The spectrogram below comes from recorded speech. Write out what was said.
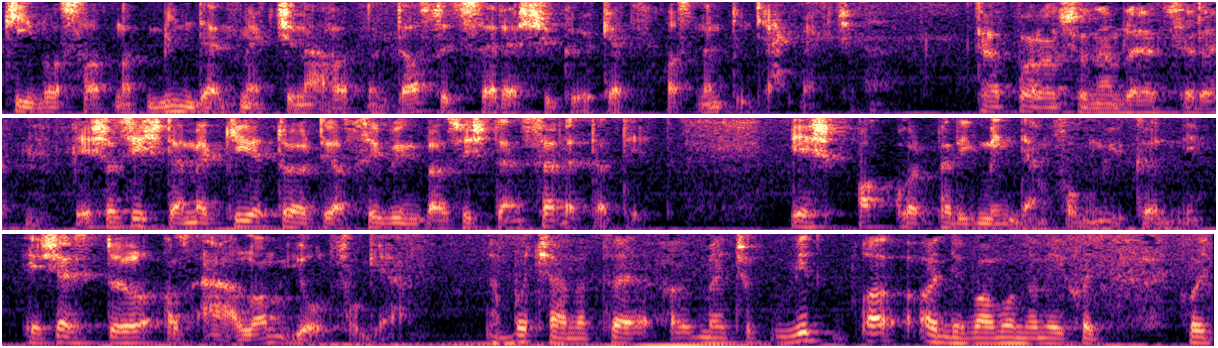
kínozhatnak, mindent megcsinálhatnak, de azt, hogy szeressük őket, azt nem tudják megcsinálni. Tehát parancsol nem lehet szeretni. És az Isten meg kitölti a szívünkbe az Isten szeretetét, és akkor pedig minden fog működni. És eztől az állam jól fog járni. Na, bocsánat, mert csak annyival mondanék, hogy, hogy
